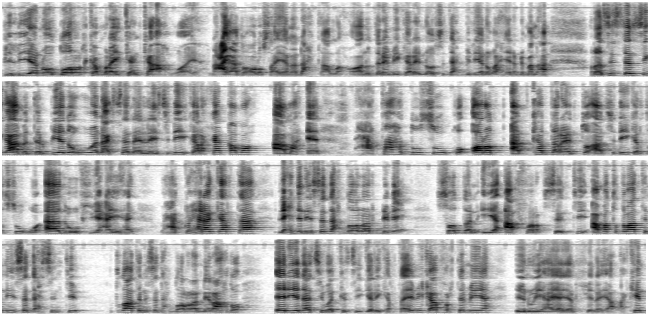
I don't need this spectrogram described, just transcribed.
bilyan oo dollarka maraykanka ah waaya lacag aada u culus ayaana dhex taalla. Oo aanu dareemi karayno oo saddex bilyan oo wax yar dhiman ah. Resistancyga ama derbiyada ugu wanaagsan ee laysdhihi kara ka qabo ama xataa hadduu suuqu orod aad ka dareento aad isdhigi karto suuqu aada u fiican yahay. Waxaad ku xiran kartaa lixdan iyo saddex dollar dhibic soddon iyo afar centi ama toddobaatan iyo saddex centi toddobaatan iyo saddex dollar aan iraahdo areadaasi waad ka sii geli kartaa. Iminka afartameya inuu yahay ayaan filaya laakiin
